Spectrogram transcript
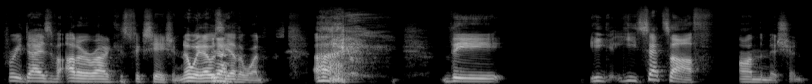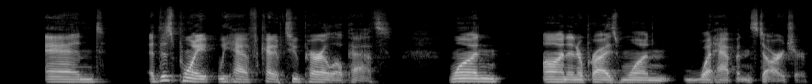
before he dies of autoerotic asphyxiation. No, wait, that was Yeah. the other one. Uh, the he he sets off on the mission, and at this point, we have kind of two parallel paths. One on Enterprise, one what happens to Archer.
